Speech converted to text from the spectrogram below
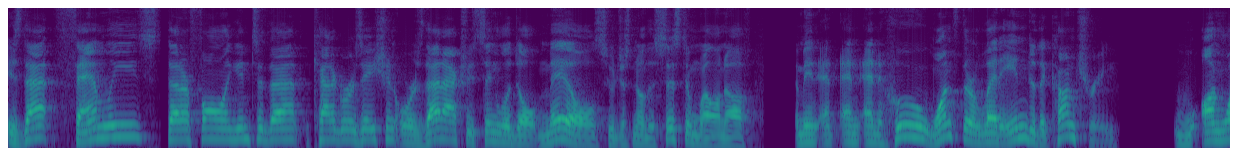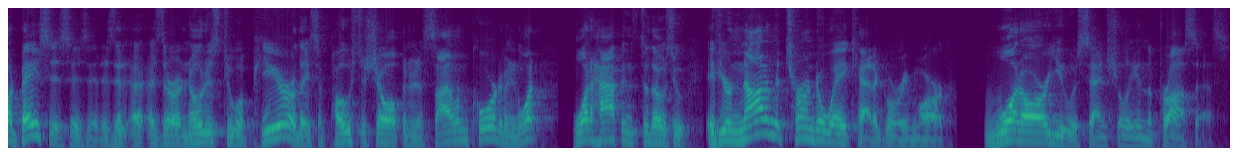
is that families that are falling into that categorization, or is that actually single adult males who just know the system well enough? I mean, and and and who once they're let into the country, on what basis is it? Is it uh, is there a notice to appear? Are they supposed to show up in an asylum court? I mean, what what happens to those who, if you're not in the turned away category, Mark, what are you essentially in the process?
